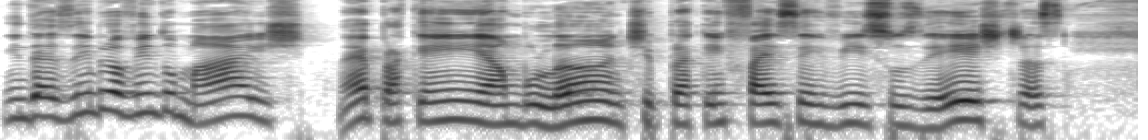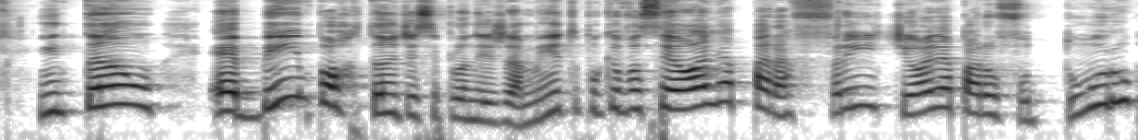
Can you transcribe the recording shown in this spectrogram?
em dezembro eu vendo mais, né, para quem é ambulante, para quem faz serviços extras. Então, é bem importante esse planejamento porque você olha para frente, olha para o futuro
